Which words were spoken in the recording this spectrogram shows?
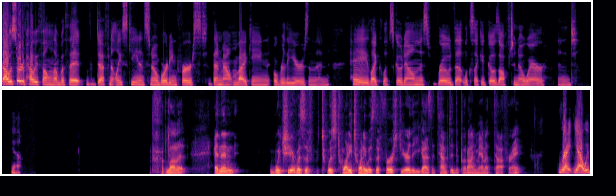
that was sort of how we fell in love with it. Definitely skiing and snowboarding first, then mountain biking over the years, and then hey, like let's go down this road that looks like it goes off to nowhere, and yeah. Love it. And then which year was the was 2020 was the first year that you guys attempted to put on Mammoth Tuff, right? Right. Yeah, we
